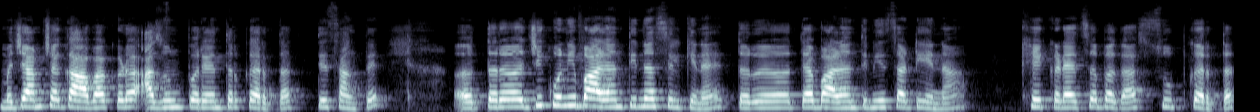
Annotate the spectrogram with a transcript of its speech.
म्हणजे आमच्या गावाकडं अजूनपर्यंत करतात ते सांगते. तर जी कोणी बाळंतीण असेल की नाही तर त्या बाळंतिणीसाठी आहे ना खेकड्याचं बघा सूप करतात.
